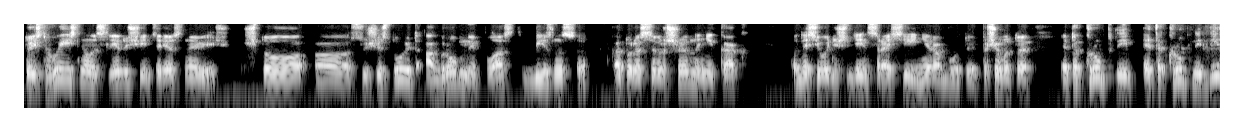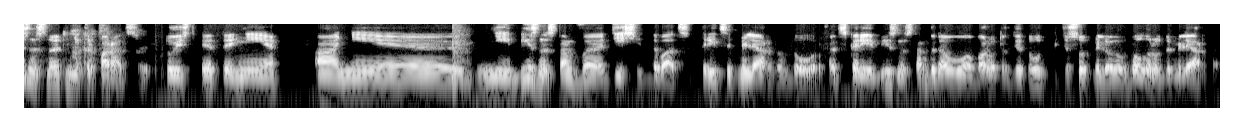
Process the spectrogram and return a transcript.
То есть выяснилась следующая интересная вещь, что э, существует огромный пласт бизнеса, который совершенно никак на сегодняшний день с Россией не работает. Причем это, это, крупный, это крупный бизнес, но это не корпорация. То есть это не а не, не бизнес там в 10, 20, 30 миллиардов долларов. Это скорее бизнес там годового оборота где-то от 500 миллионов долларов до миллиарда.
